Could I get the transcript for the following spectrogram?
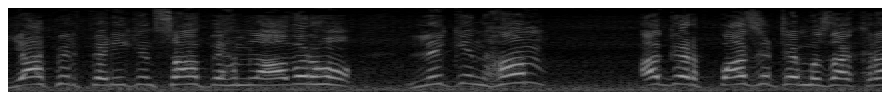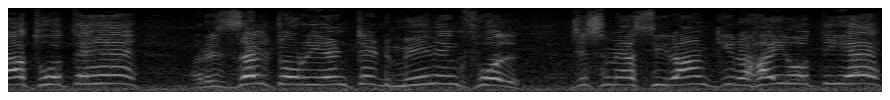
या फिर तरीक इंसाफ पे हमलावर हों। लेकिन हम, अगर पॉजिटिव मुजाकर होते हैं रिज़ल्ट ओरिएंटेड मीनिंगफुल जिसमें असीरान की रहाई होती है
